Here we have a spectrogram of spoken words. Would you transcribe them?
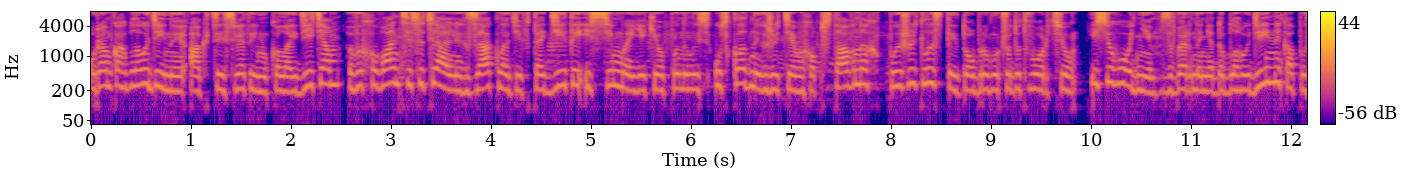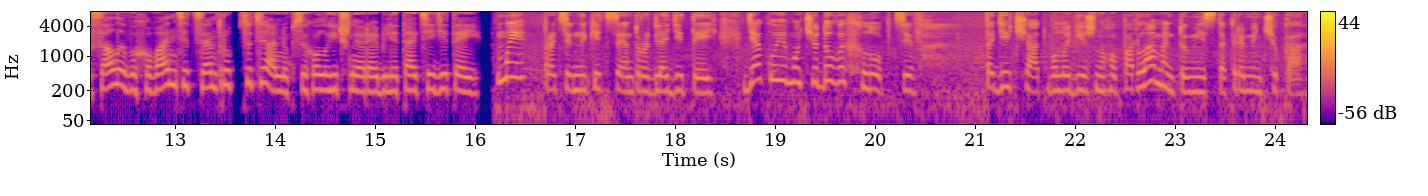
У рамках благодійної акції Святий Миколай дітям вихованці соціальних закладів та діти із сімей, які опинились у складних життєвих обставинах, пишуть листи доброму чудотворцю. І сьогодні звернення до благодійника писали вихованці центру соціально-психологічної реабілітації дітей. Ми, працівники центру для дітей, дякуємо чудових хлопців. Та дівчат молодіжного парламенту міста Кременчука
